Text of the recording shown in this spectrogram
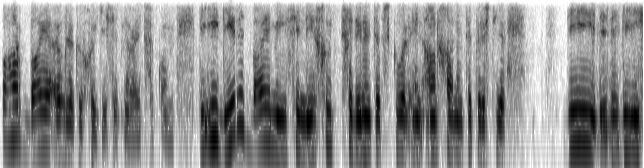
paar baie oulike goedjies het nou uitgekom. Die idee dat baie mense nie goed gedoen het op skool en aangaan om te presteer. Die die die, die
